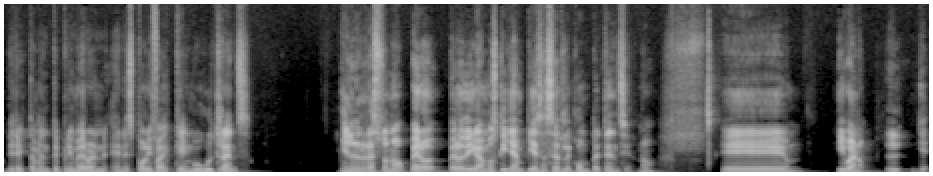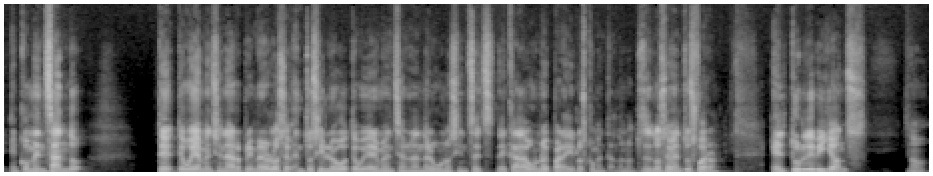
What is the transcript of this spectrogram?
directamente primero en, Spotify que en Google Trends. Y en el resto no, pero, pero digamos que ya empieza a hacerle competencia, ¿no? Eh, y bueno, comenzando, te, voy a mencionar primero los eventos y luego te voy a ir mencionando algunos insights de cada uno y para irlos comentando, ¿no? Entonces, los eventos fueron el Tour de Billions, ¿no?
